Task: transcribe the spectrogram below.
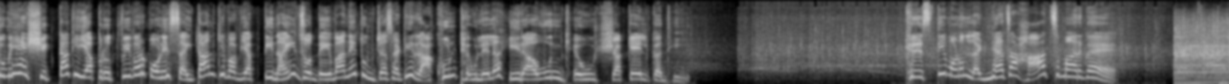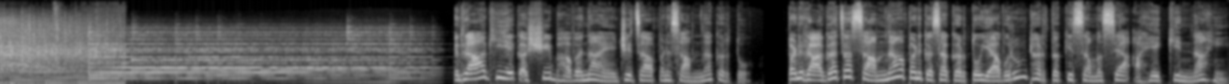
तुम्ही हे शिकता की या पृथ्वीवर कोणी सैतान किंवा व्यक्ती नाही जो देवाने तुमच्यासाठी राखून ठेवलेलं हिरावून घेऊ शकेल कधी. ख्रिस्ती म्हणून लढण्याचा हाच मार्ग आहे. राग ही एक अशी भावना आहे जिचा आपण सामना करतो. पण रागाचा सामना आपण कसा करतो यावरून ठरतं की समस्या आहे की नाही.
